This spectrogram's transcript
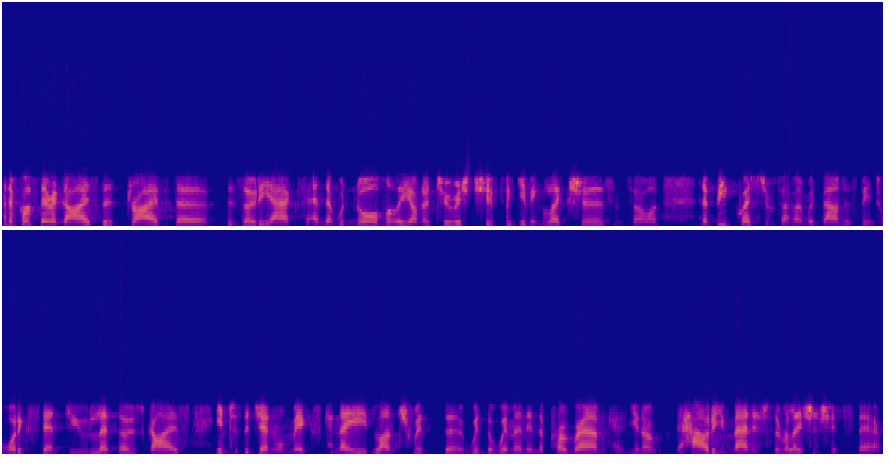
And of course, there are guys that drive the, the zodiacs and that would normally on a tourist ship be giving lectures and so on. And a big question for Homeward Bound has been to what extent do you let those guys into the general mix? Can they eat lunch with the with the women in the program? Can, you know, how do you manage the relationships there?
